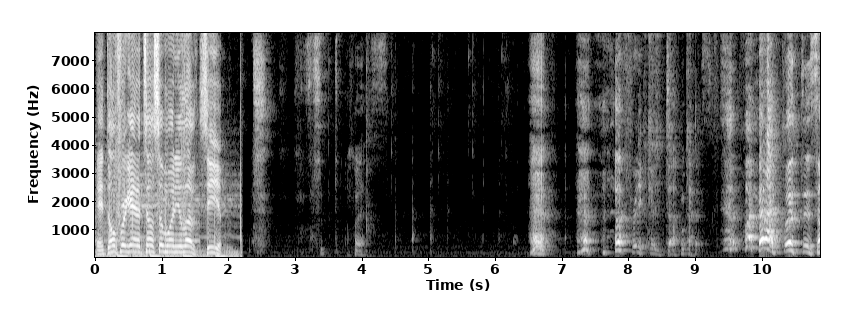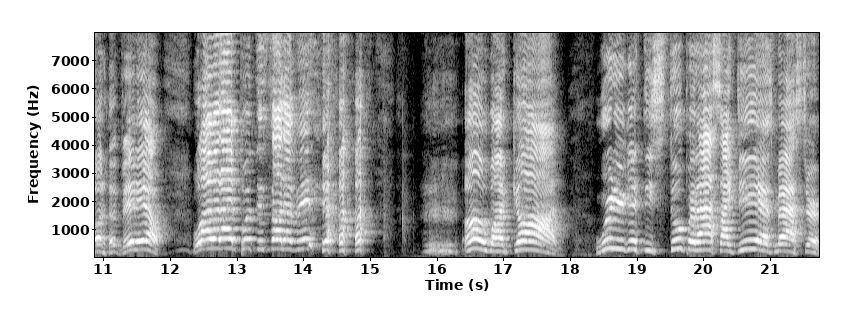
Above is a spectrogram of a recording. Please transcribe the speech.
And don't forget to tell someone you love. See you. Freaking dumbass. Why would I put this on a video? Why would I put this on a video? oh my god! Where do you get these stupid ass ideas, Master?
